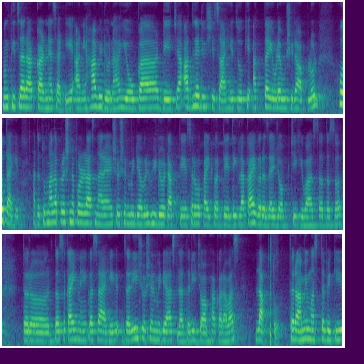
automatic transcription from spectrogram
मग तिचा राग काढण्यासाठी आणि हा व्हिडिओ ना योगा डेच्या आदल्या दिवशीचा आहे जो की आत्ता एवढ्या उशिरा अपलोड होत आहे. आता तुम्हाला प्रश्न पडला असणार आहे सोशल मीडियावर व्हिडिओ टाकते सर्व काही करते तिला काय गरज आहे जॉबची किंवा असं तसं? तर तसं काही नाही कसं आहे? जरी सोशल मीडिया असला तरी जॉब हा करावाच लागतो. तर आम्ही मस्तपैकी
